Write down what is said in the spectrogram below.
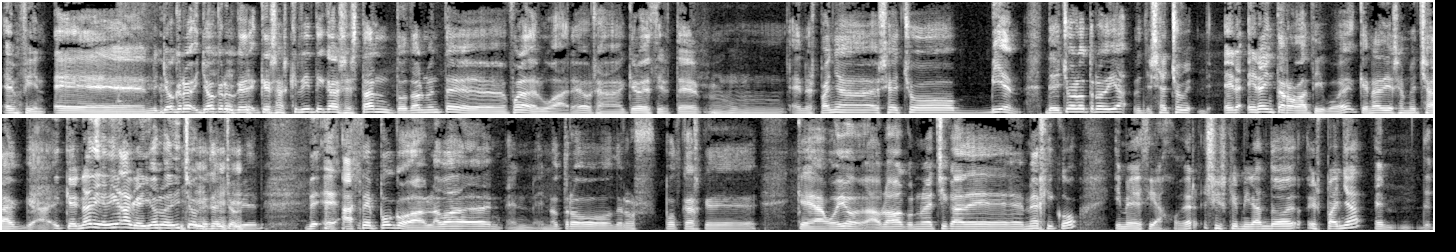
En fin, eh, yo creo, yo creo que, esas críticas están totalmente fuera de lugar, ¿eh? O sea, quiero decirte, mm, en España se ha hecho bien. De hecho, el otro día se ha hecho bien. Era, era interrogativo, ¿eh? Que nadie se me echa. Que nadie diga que yo lo he dicho que se ha hecho bien. Eh, hace poco hablaba en- en otro de los podcasts que, que hago yo, hablaba con una chica de México y me decía, joder, si es que mirando España de-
